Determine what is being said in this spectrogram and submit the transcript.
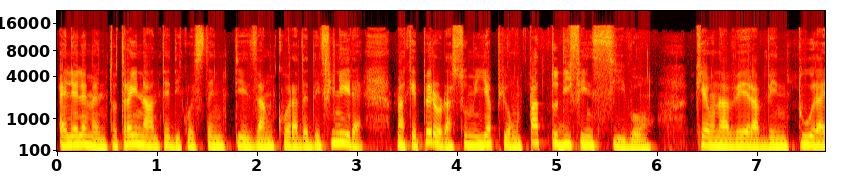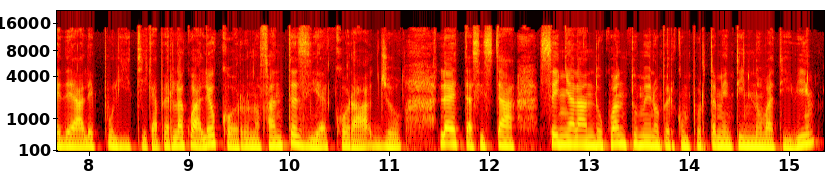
è l'elemento trainante di questa intesa ancora da definire, ma che per ora assomiglia più a un patto difensivo che a una vera avventura ideale politica per la quale occorrono fantasia e coraggio. Letta si sta segnalando quantomeno per comportamenti innovativi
